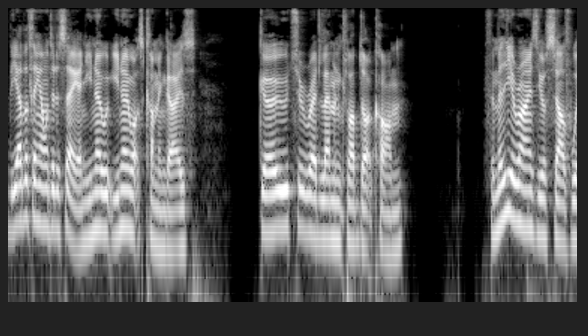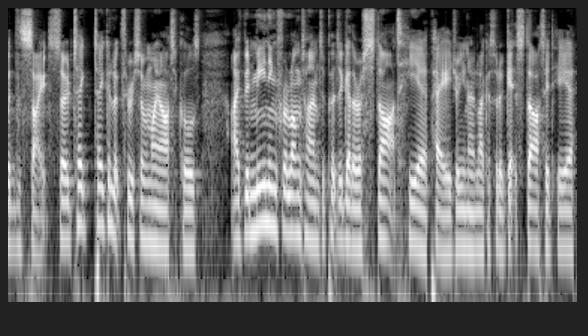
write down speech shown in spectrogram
The other thing I wanted to say, and you know, you know what's coming, guys. Go to redlemonclub.com. Familiarize yourself with the site. So take take a look through some of my articles. I've been meaning for a long time to put together a start here page, or you know, like a sort of get started here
